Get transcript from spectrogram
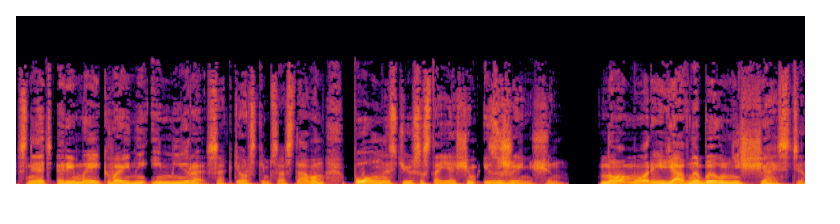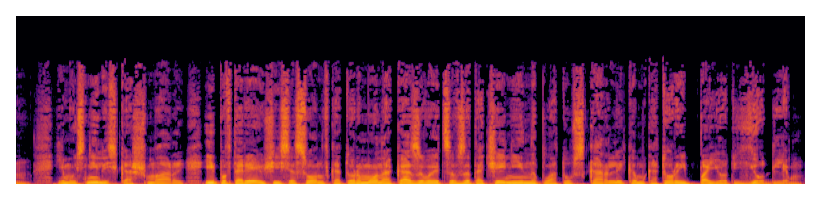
снять ремейк «Войны и мира» с актерским составом, полностью состоящим из женщин. Но Мори явно был несчастен. Ему снились кошмары и повторяющийся сон, в котором он оказывается в заточении на плоту с карликом, который поет йодлем.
